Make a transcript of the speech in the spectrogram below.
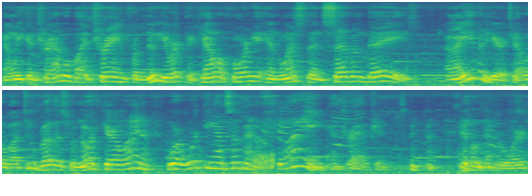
and we can travel by train from New York to California in less than seven days. And I even hear tell about two brothers from North Carolina who are working on some kind of flying contraption. It'll never work.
